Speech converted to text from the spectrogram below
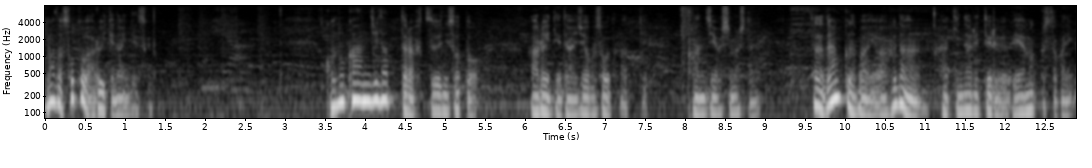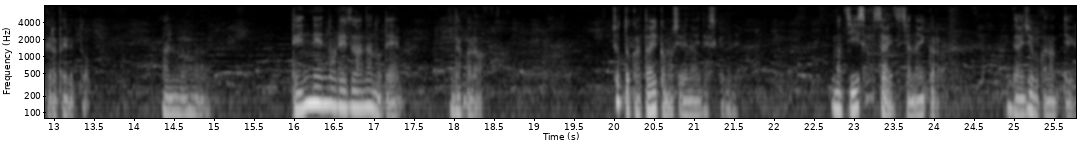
まだ外は歩いてないんですけど。この感じだったら普通に外歩いて大丈夫そうだなっていう感じはしましたね。ただダンクの場合は普段履き慣れてるエアマックスとかに比べるとあの天然のレザーなのでだからちょっと硬いかもしれないですけどね。まあ小さいサイズじゃないから大丈夫かなっていう。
